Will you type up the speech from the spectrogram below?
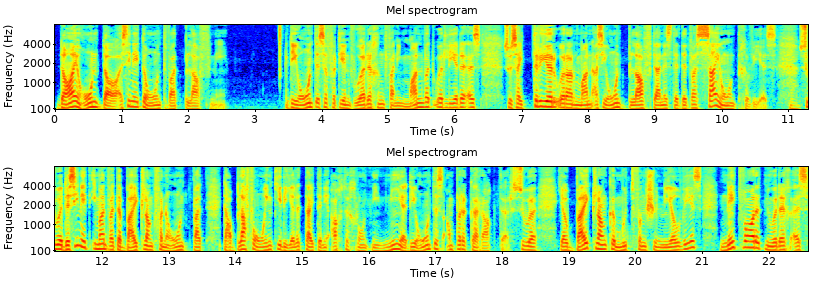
Daai hond daar is nie net 'n hond wat blaf nie. Die hond is 'n verteenwoordiging van die man wat oorlede is. Soos hy treur oor haar man, as die hond blaf, dan is dit dit was sy hond gewees. So dis nie net iemand wat 'n byklank van 'n hond wat daar blaf 'n hondjie die hele tyd in die agtergrond nie. Nee, die hond is amper 'n karakter. So jou byklanke moet funksioneel wees, net waar dit nodig is,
